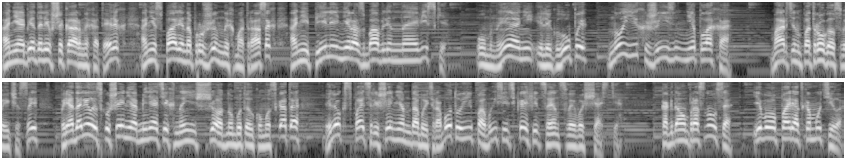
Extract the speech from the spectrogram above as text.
Они обедали в шикарных отелях, они спали на пружинных матрасах, они пили неразбавленное виски. Умны они или глупы, но их жизнь неплоха. Мартин потрогал свои часы, преодолел искушение обменять их на еще одну бутылку муската и лег спать с решением добыть работу и повысить коэффициент своего счастья. Когда он проснулся, его порядком мутило,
